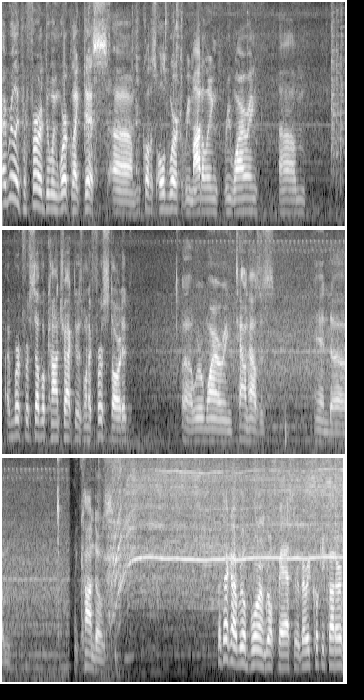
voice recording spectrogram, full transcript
I really prefer doing work like this. Um, we call this old work, remodeling, rewiring. Um, I worked for several contractors when I first started. Uh, we were wiring townhouses and um, and condos. But that got real boring real fast. They were very cookie cutter.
